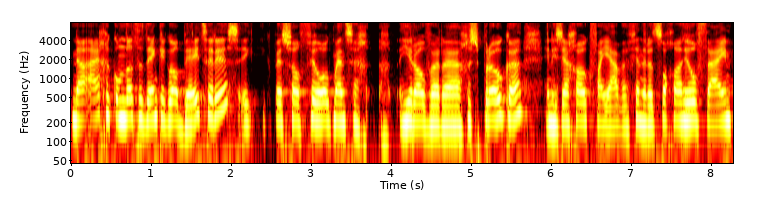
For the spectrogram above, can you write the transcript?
Nou, eigenlijk omdat het denk ik wel beter is. Ik, ik heb best wel veel ook mensen hierover eh, gesproken. En die zeggen ook van ja, we vinden het toch wel heel fijn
